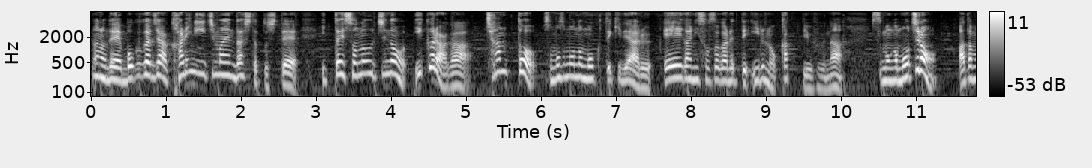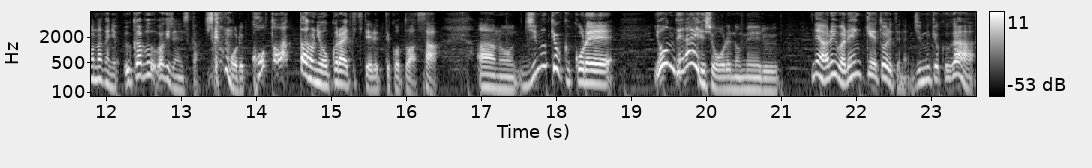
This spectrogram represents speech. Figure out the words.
なので僕がじゃあ仮に1万円出したとして一体そのうちのいくらがちゃんとそもそもの目的である映画に注がれているのかっていう風な質問がもちろん頭の中に浮かぶわけじゃないですか。しかも俺断ったのに送られてきてるってことはさあの事務局これ読んでないでしょ俺のメール。ね、あるいは連携取れてない。事務局が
